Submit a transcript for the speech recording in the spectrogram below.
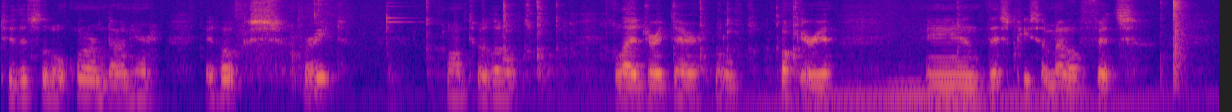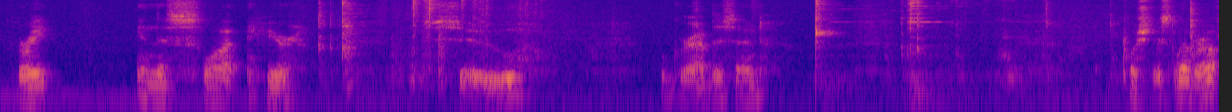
to this little arm down here. It hooks right onto a little ledge right there, little hook area. And this piece of metal fits right in this slot here. So, we'll grab this end. Push this lever up.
